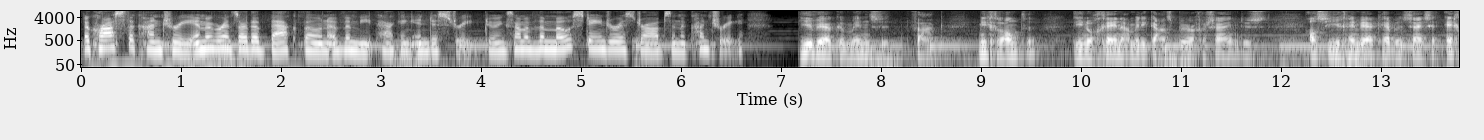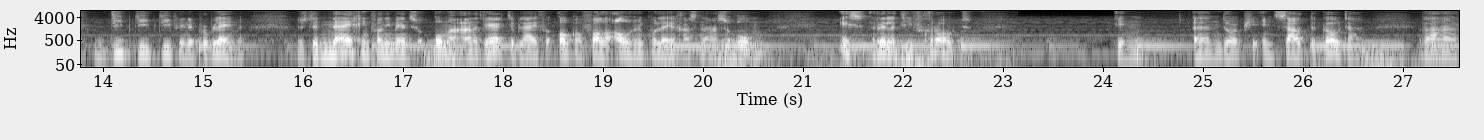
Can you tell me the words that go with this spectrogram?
Across the country, immigrants are the backbone of the meatpacking industry, doing some of the most dangerous jobs in the country. Hier werken mensen, vaak migranten, die nog geen Amerikaans burger zijn. Dus als ze hier geen werk hebben, zijn ze echt diep, diep, diep in de problemen. Dus de neiging van die mensen om aan het werk te blijven, ook al vallen al hun collega's naast ze om, is relatief groot. In een dorpje in South Dakota, waar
